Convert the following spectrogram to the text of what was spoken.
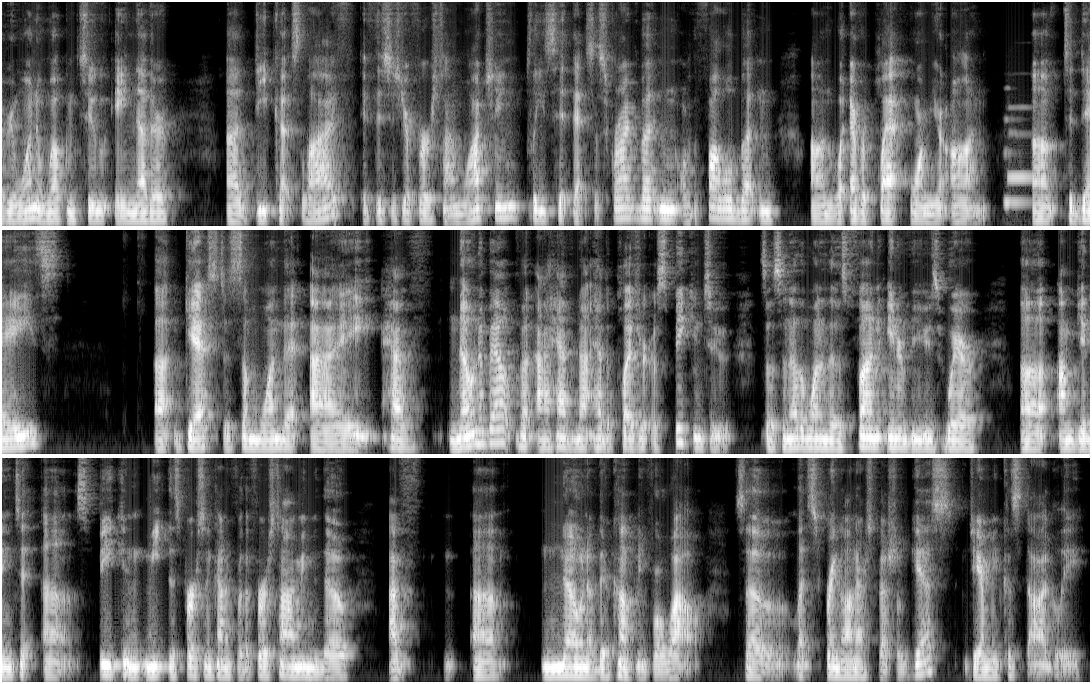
everyone, and welcome to another uh, Deep Cuts Live. If this is your first time watching, please hit that subscribe button or the follow button on whatever platform you're on. Um, today's uh, guest is someone that I have known about, but I have not had the pleasure of speaking to. So it's another one of those fun interviews where uh, I'm getting to uh, speak and meet this person kind of for the first time, even though I've uh, known of their company for a while. So let's bring on our special guest, Jeremy Casdagli.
